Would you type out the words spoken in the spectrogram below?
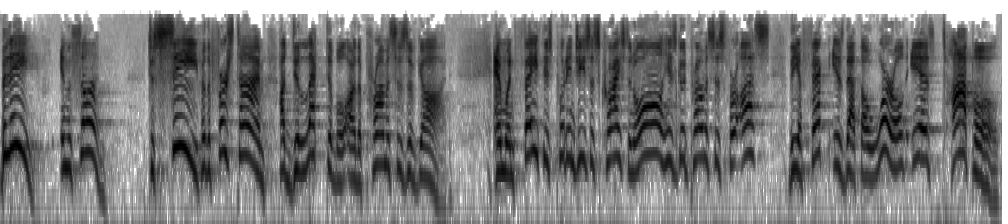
believe in the Son, to see for the first time how delectable are the promises of God. And when faith is put in Jesus Christ and all His good promises for us, the effect is that the world is toppled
